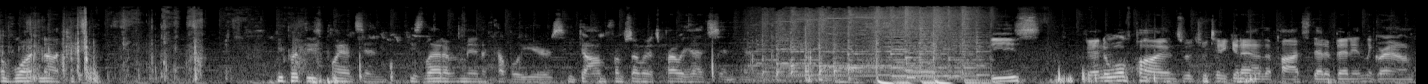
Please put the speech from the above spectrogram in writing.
of what not to do. He put these plants in. He's let them in a couple of years. He got them from someone that's probably had sin here. These Vanderwolf pines, which were taken out of the pots that have been in the ground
